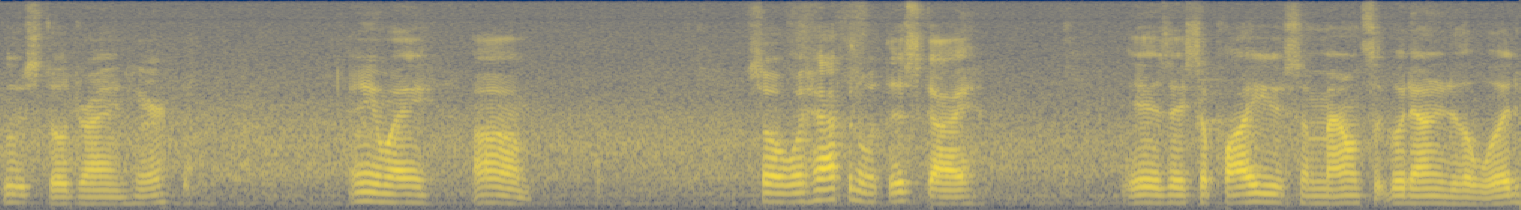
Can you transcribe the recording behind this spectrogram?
glue's still drying here. Anyway, um, so what happened with this guy is they supply you some mounts that go down into the wood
